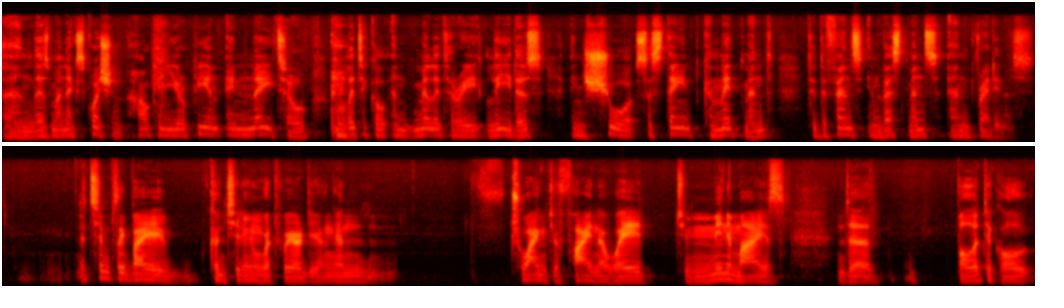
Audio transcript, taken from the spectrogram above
And there's my next question. How can European and NATO political and military leaders ensure sustained commitment to defense investments and readiness? It's simply by continuing what we are doing and trying to find a way to minimize the political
